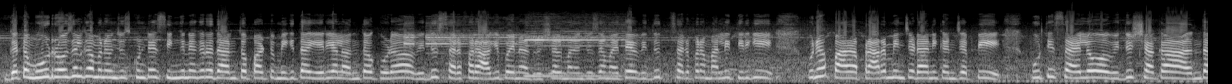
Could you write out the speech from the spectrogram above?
గత మూడు రోజులుగా మనం చూసుకుంటే సింగనగర్ దాంతో పాటు మిగతా ఏరియాలు అంతా కూడా విద్యుత్ సరఫరా ఆగిపోయిన దృశ్యాలు మనం చూసాం. అయితే విద్యుత్ సరఫరా మళ్ళీ తిరిగి పునః ప్రారంభించడానికని ప్రారంభించడానికి అని చెప్పి పూర్తి స్థాయిలో విద్యుత్ శాఖ అంతా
